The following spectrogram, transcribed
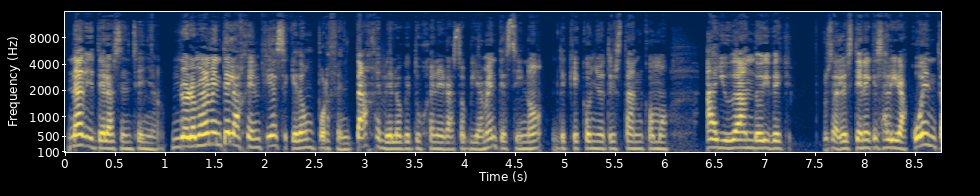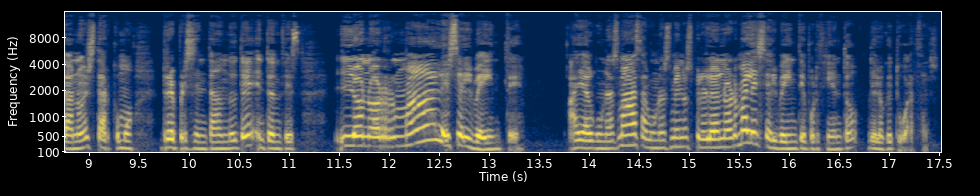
nadie te las enseña. Normalmente la agencia se queda un porcentaje de lo que tú generas, obviamente, si no, ¿de qué coño te están como ayudando y de o sea, les tiene que salir a cuenta, ¿no? Estar como representándote. Entonces, lo normal es el 20. Hay algunas más, algunas menos, pero lo normal es el 20% de lo que tú haces.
